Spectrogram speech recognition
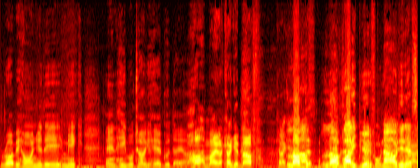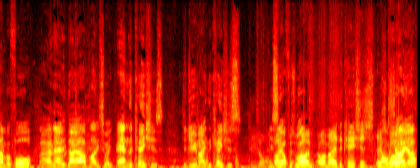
right behind you there, Mick, and he will tell you how good they are. Oh, mate, I can't get enough. Can't get Loved enough. it. Loved They're bloody beautiful. No, I did have Yeah. some before, They and they, good. they are bloody sweet. And the quiches. Did you make the quiches He's on. yourself I, as well? I, I made the quiches and as I'll well. show you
